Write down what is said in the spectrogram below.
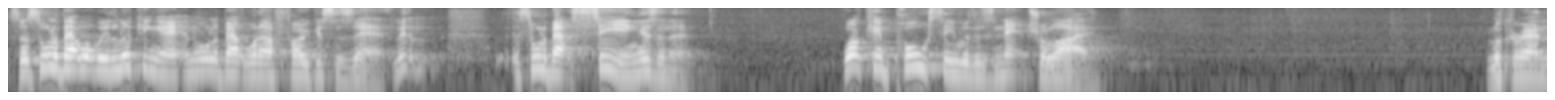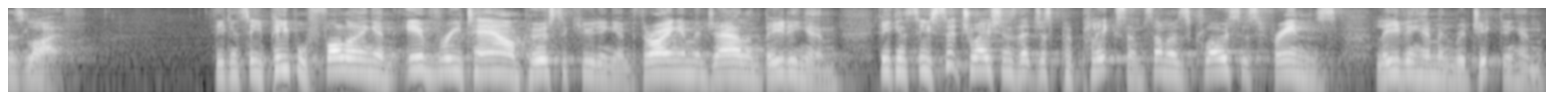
So it's all about what we're looking at and all about what our focus is at. It's all about seeing, isn't it? What can Paul see with his natural eye? Look around his life. He can see people following him, every town persecuting him, throwing him in jail and beating him. He can see situations that just perplex him, some of his closest friends leaving him and rejecting him.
